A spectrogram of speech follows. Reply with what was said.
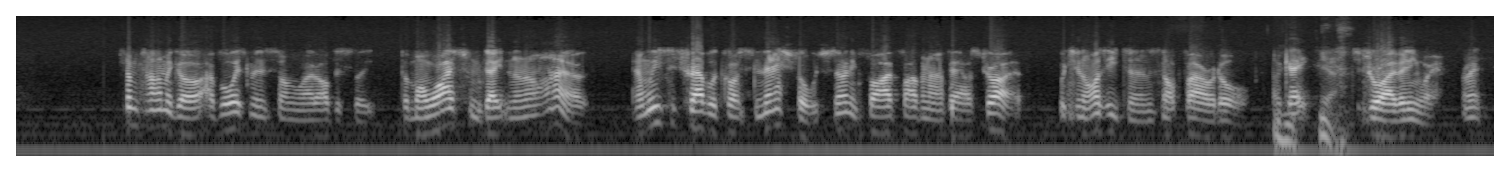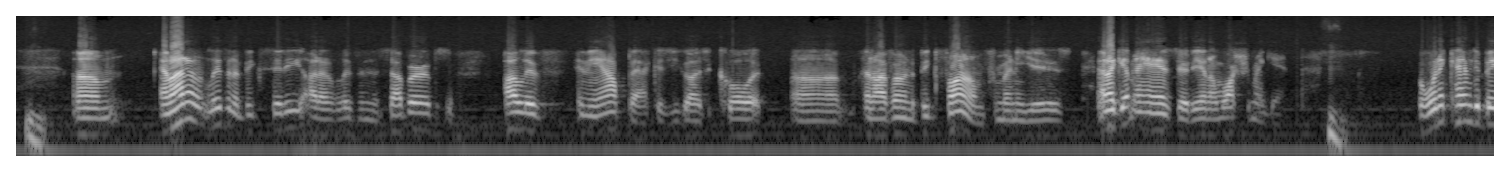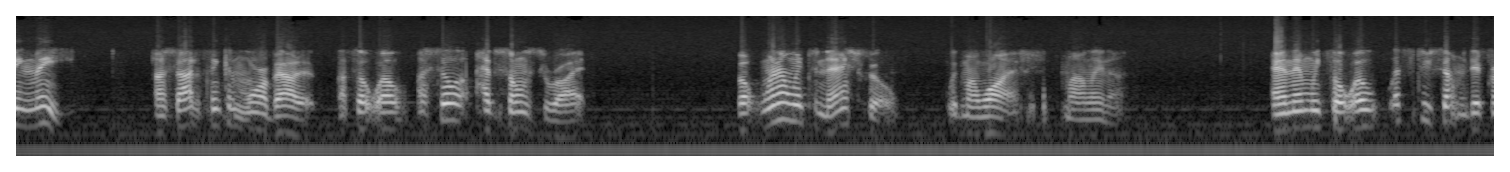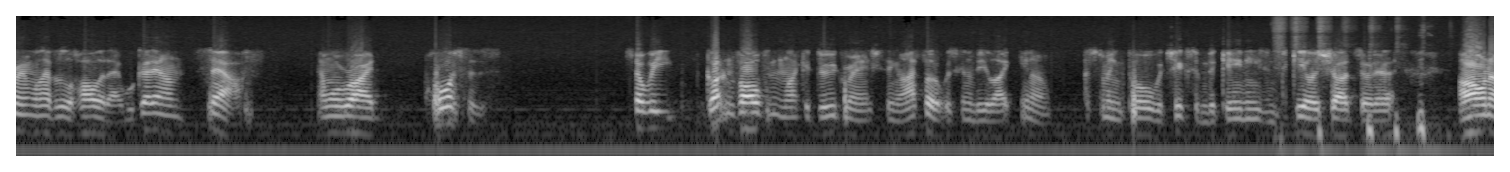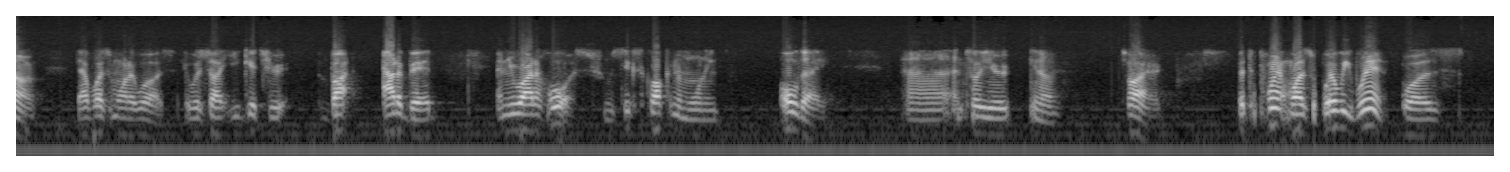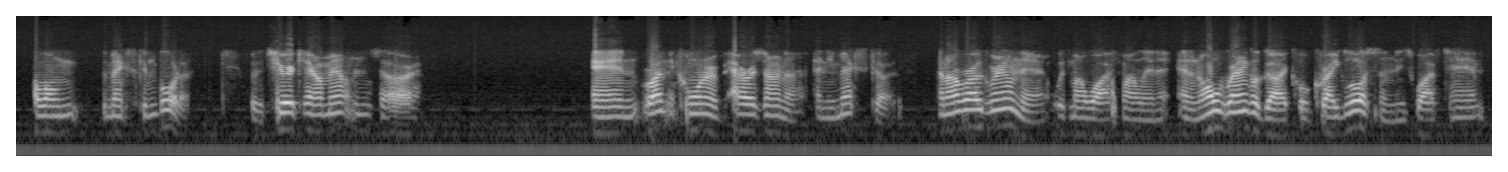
some time ago, I've always been a songwriter, obviously, but my wife's from Dayton in Ohio, and we used to travel across Nashville, which is only five, five and a half hours drive, which in Aussie terms not far at all. Okay, yeah, to drive anywhere, right? Mm-hmm. Um, and I don't live in a big city. I don't live in the suburbs. I live in the outback, as you guys call it, uh, and I've owned a big farm for many years. And I get my hands dirty and I wash them again. Mm-hmm. But when it came to being me, I started thinking more about it. I thought, well, I still have songs to write. But when I went to Nashville with my wife, Marlena, and then we thought, well, let's do something different. We'll have a little holiday. We'll go down south and we'll ride horses. So we got involved in like a dude ranch thing. I thought it was going to be like, you know, a swimming pool with chicks in bikinis and tequila shots or whatever. oh no, that wasn't what it was. It was like you get your butt out of bed and you ride a horse from six o'clock in the morning all day uh, until you're, you know, tired. But the point was, where we went was along the Mexican border, where the Chiricahua Mountains are, and right in the corner of Arizona and New Mexico. And I rode around there with my wife, Marlena, and an old Wrangler guy called Craig Lawson, and his wife, Tam.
